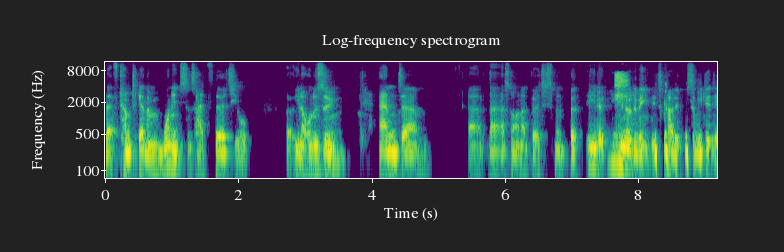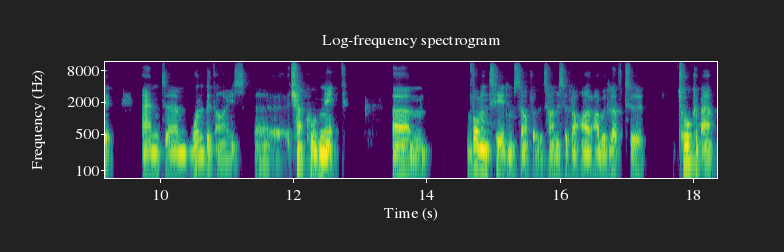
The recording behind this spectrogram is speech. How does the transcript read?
that have come together. In one instance, I had 30 or, you know, on a Zoom. And um, uh, that's not an advertisement, but you know, you know what I mean? It's kind of, so we did it. And um, one of the guys, uh, a chap called Nick, um, volunteered himself at the time and said, I, I would love to talk about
